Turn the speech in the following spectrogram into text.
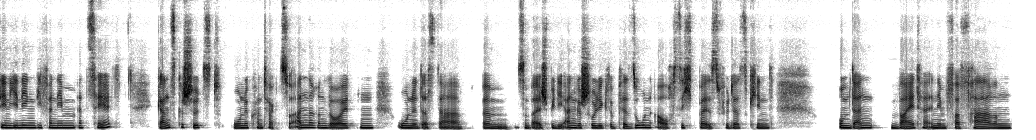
denjenigen, die vernehmen, erzählt. Ganz geschützt, ohne Kontakt zu anderen Leuten, ohne dass da ähm, zum Beispiel die angeschuldigte Person auch sichtbar ist für das Kind, um dann weiter in dem Verfahren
